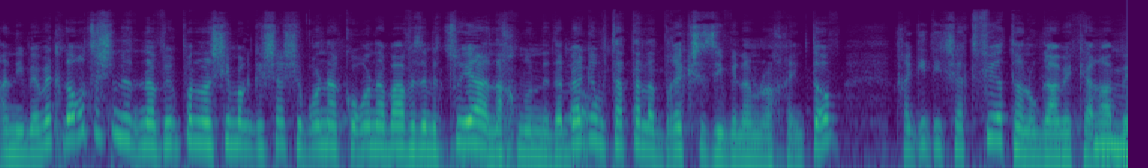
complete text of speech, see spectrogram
אני באמת לא רוצה שנעביר פה לאנשים הרגשה שבואנה הקורונה באה וזה מצוין, אנחנו נדבר לא. גם קצת על הדרק שזה הביא לנו לחיים. טוב? חגית, תשתפי אותנו גם, יקרה, ב...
